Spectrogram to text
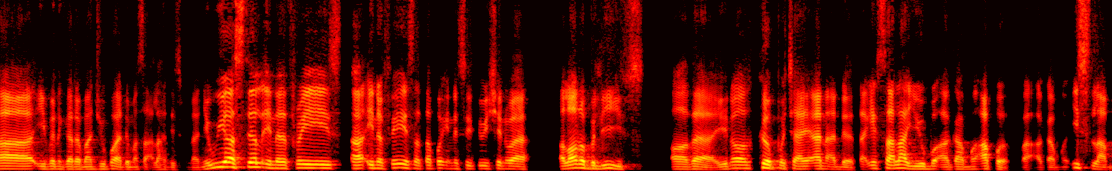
Uh, even negara maju pun ada masalah ni sebenarnya. We are still in a phase, uh, in a phase ataupun in a situation where a lot of beliefs are there. You know, kepercayaan ada. Tak kisahlah you beragama apa, beragama Islam,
